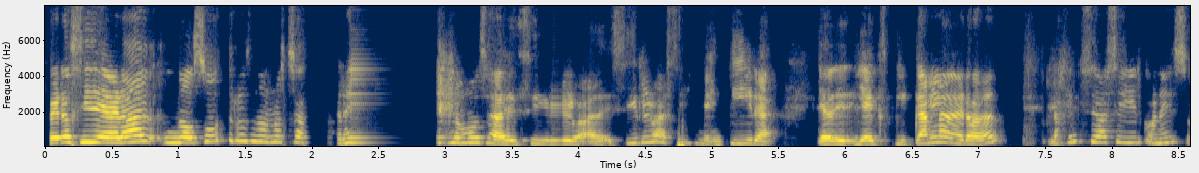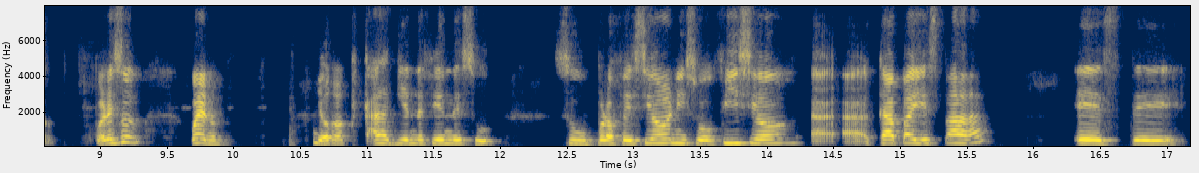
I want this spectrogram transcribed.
Pero si de verdad nosotros no nos atrevemos a decirlo, a decirlo así, mentira, y a, explicar la verdad, la gente se va a seguir con eso. Por eso, bueno, yo creo que cada quien defiende su, su profesión y su oficio a, capa y espada, este,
